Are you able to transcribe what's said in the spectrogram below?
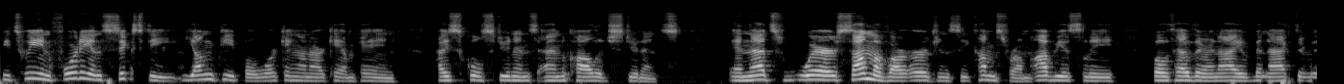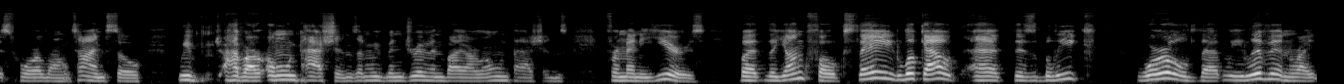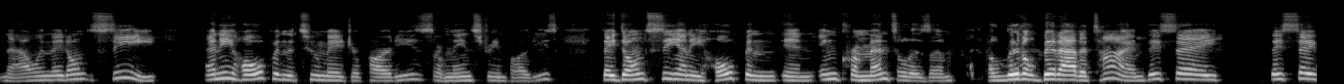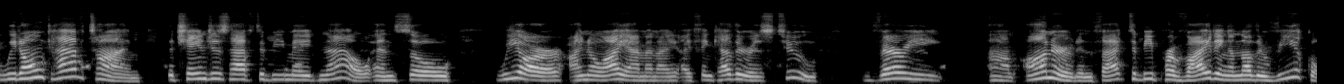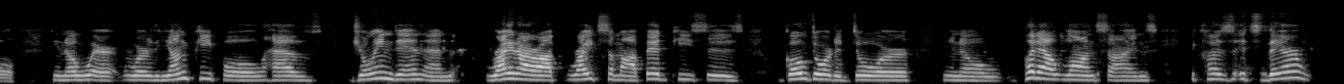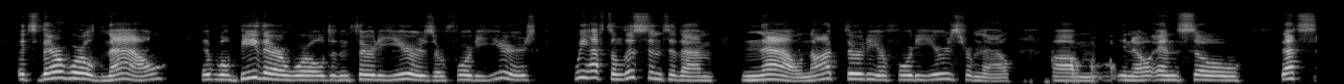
between 40 and 60 young people working on our campaign, high school students and college students. And that's where some of our urgency comes from. Obviously, both Heather and I have been activists for a long time. So we have our own passions and we've been driven by our own passions for many years. But the young folks they look out at this bleak world that we live in right now and they don't see any hope in the two major parties or mainstream parties. They don't see any hope in in incrementalism a little bit at a time. They say they say we don't have time. The changes have to be made now. And so we are i know i am and i, I think heather is too very um, honored in fact to be providing another vehicle you know where where the young people have joined in and write our op write some op-ed pieces go door to door you know put out lawn signs because it's their it's their world now. It will be their world in 30 years or 40 years. We have to listen to them now not 30 or 40 years from now um you know and so that's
